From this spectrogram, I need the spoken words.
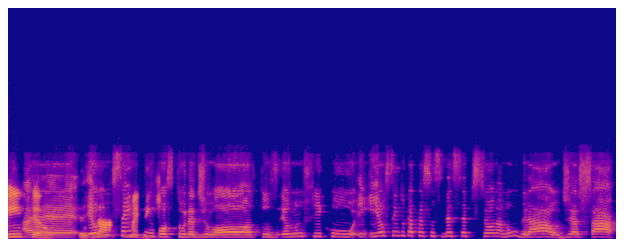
Então, é, eu não sento em postura de lótus, eu não fico. E, e, eu sinto que a pessoa se decepciona num grau de achar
